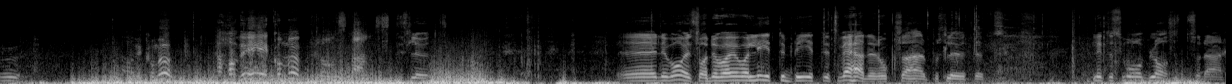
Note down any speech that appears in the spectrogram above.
Ja, vi kom upp. Ja, vi kom upp någonstans till slut. Eh, Det var ju så. Det var ju var lite bitigt väder också här på slutet. Lite svårblåst sådär.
